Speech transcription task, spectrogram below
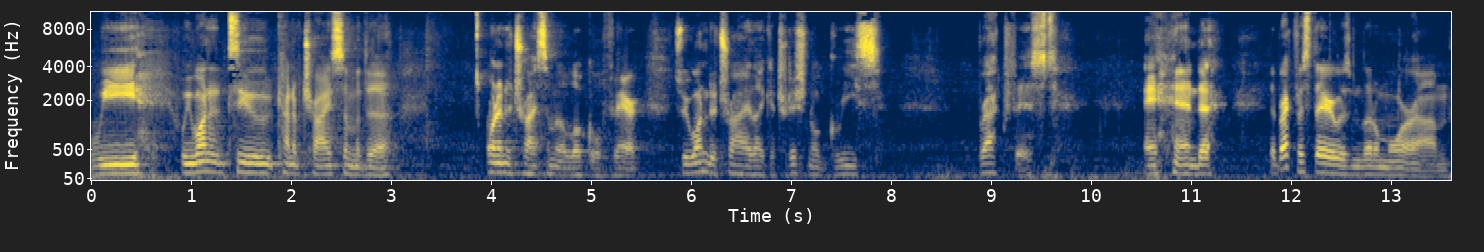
we we wanted to kind of try some of the wanted to try some of the local fare. So we wanted to try like a traditional Greece breakfast. And uh, the breakfast there was a little more, um,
